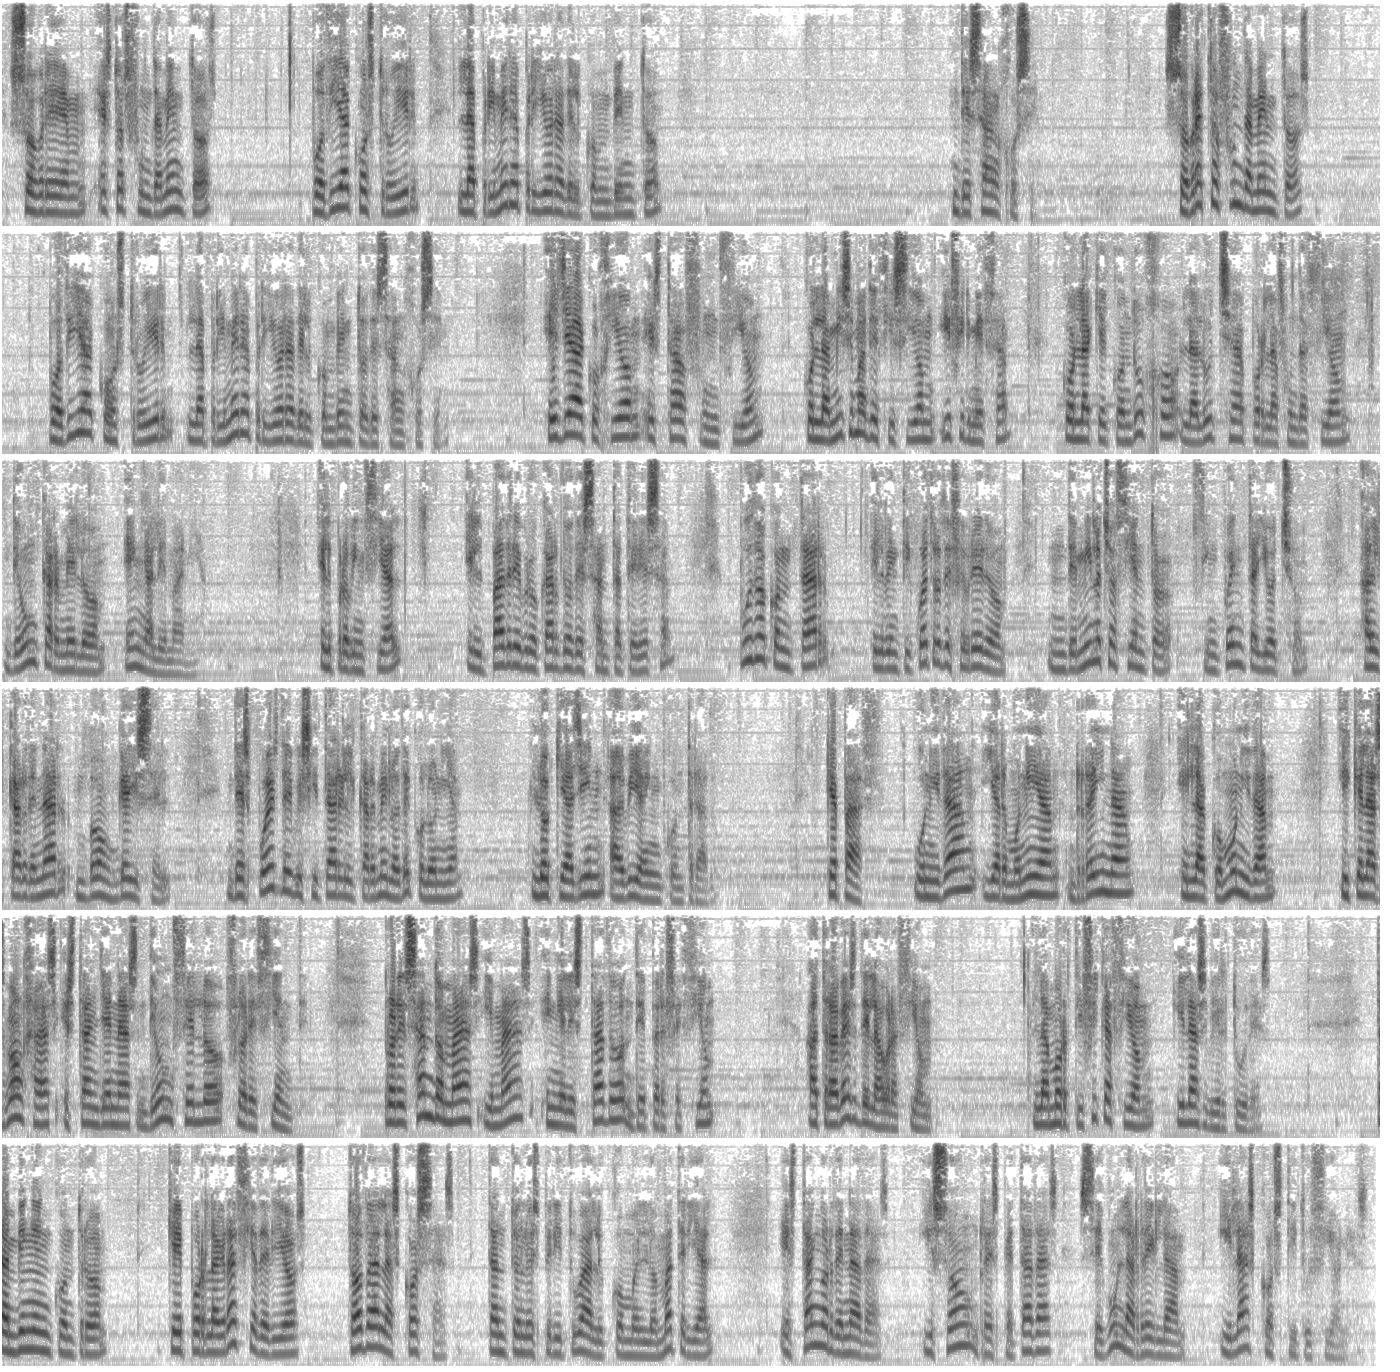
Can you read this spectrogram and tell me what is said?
Sobre estos fundamentos podía construir la primera priora del convento de San José. Sobre estos fundamentos podía construir la primera priora del convento de San José. Ella acogió esta función con la misma decisión y firmeza con la que condujo la lucha por la fundación de un Carmelo en Alemania el provincial, el padre Brocardo de Santa Teresa, pudo contar el 24 de febrero de 1858 al cardenal von Geisel, después de visitar el Carmelo de Colonia, lo que allí había encontrado. Qué paz, unidad y armonía reinan en la comunidad y que las monjas están llenas de un celo floreciente progresando más y más en el estado de perfección a través de la oración, la mortificación y las virtudes. También encontró que por la gracia de Dios Todas las cosas, tanto en lo espiritual como en lo material, están ordenadas y son respetadas según la regla y las constituciones.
